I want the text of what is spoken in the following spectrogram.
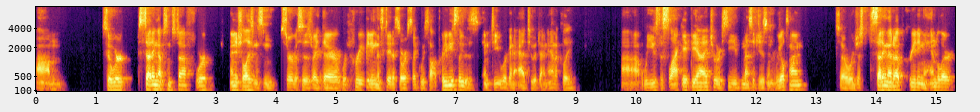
Um, so we're setting up some stuff. We're initializing some services right there. We're creating this data source like we saw previously. This is empty. We're going to add to it dynamically. Uh, we use the Slack API to receive messages in real time. So we're just setting that up, creating a handler.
